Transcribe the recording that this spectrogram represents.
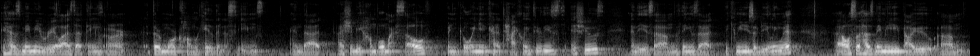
It has made me realize that things aren't, they're more complicated than it seems and that I should be humble myself when going and kind of tackling through these issues and these um, things that the communities are dealing with. It also has made me value um,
